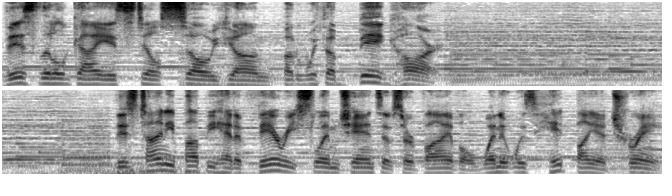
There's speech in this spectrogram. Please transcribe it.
This little guy is still so young, but with a big heart. This tiny puppy had a very slim chance of survival when it was hit by a train.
